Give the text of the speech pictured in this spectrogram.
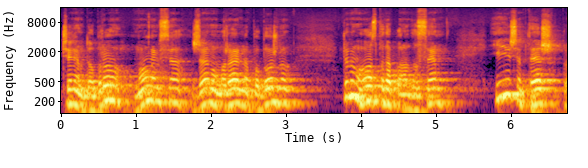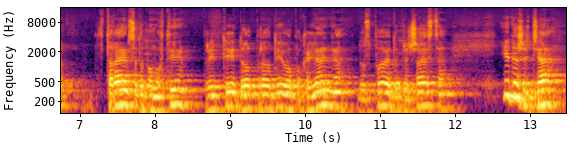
Чинимо добро, молимося, живемо морально, побожно, любимо Господа понад усе і іншим теж стараємося допомогти прийти до правдивого покаяння, до сповіді, до причастя і до життя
